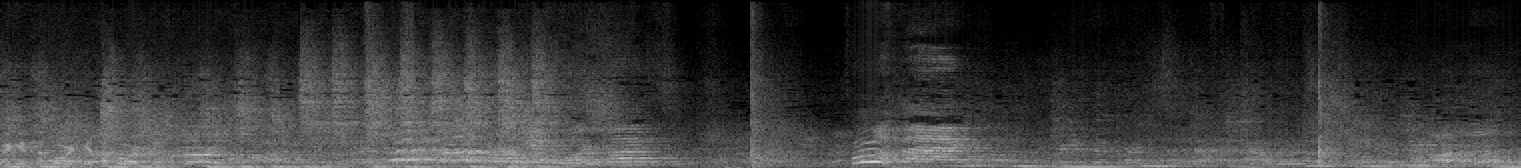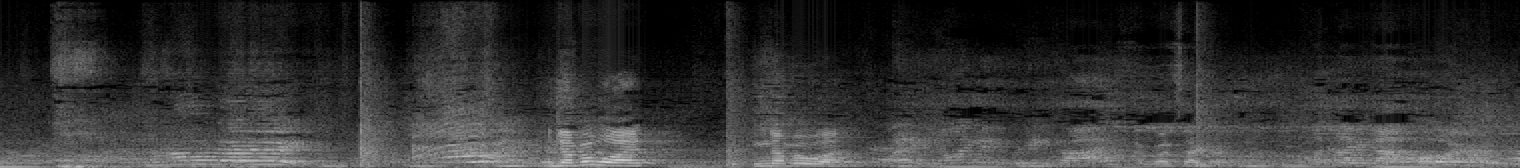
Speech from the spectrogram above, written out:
Wait, get the board, get the board, get the board. Number one. Number one. Wait, you only get three tries? I'm going second. I thought you got four.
